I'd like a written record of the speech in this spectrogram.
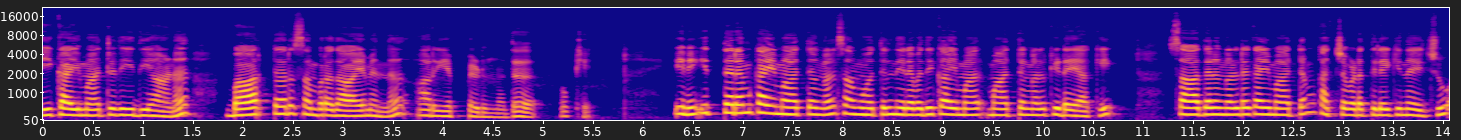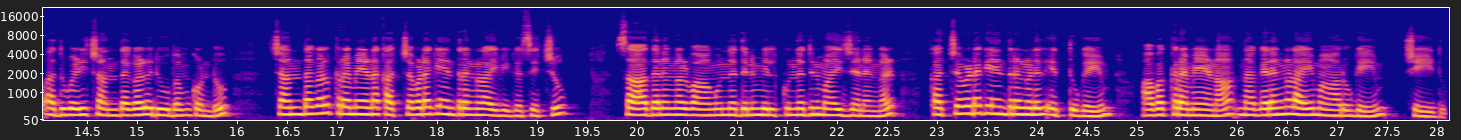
ഈ കൈമാറ്റ രീതിയാണ് ബാർട്ടർ സമ്പ്രദായം എന്ന് അറിയപ്പെടുന്നത്. ഓക്കെ ഇനി ഇത്തരം കൈമാറ്റങ്ങൾ സമൂഹത്തിൽ നിരവധി കൈമാ മാറ്റങ്ങൾക്കിടയാക്കി. സാധനങ്ങളുടെ കൈമാറ്റം കച്ചവടത്തിലേക്ക് നയിച്ചു. അതുവഴി ചന്തകൾ രൂപം കൊണ്ടു. ചന്തകൾ ക്രമേണ കച്ചവട കേന്ദ്രങ്ങളായി വികസിച്ചു. സാധനങ്ങൾ വാങ്ങുന്നതിനും വിൽക്കുന്നതിനുമായി ജനങ്ങൾ കച്ചവട കേന്ദ്രങ്ങളിൽ എത്തുകയും അവ ക്രമേണ നഗരങ്ങളായി മാറുകയും ചെയ്തു.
